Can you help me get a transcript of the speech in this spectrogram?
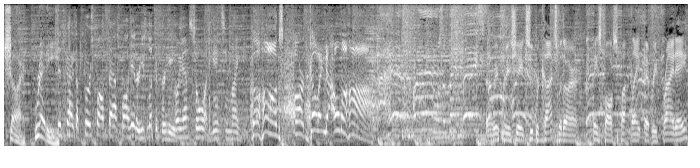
sharp, ready. This guy's a first ball fastball hitter. He's looking for heat. Oh, yeah? So what? He ain't seen my heat. The Hogs are going to Omaha. We appreciate Supercuts with our baseball spotlight every Friday.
